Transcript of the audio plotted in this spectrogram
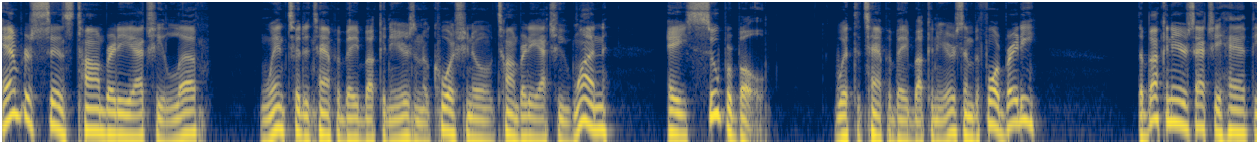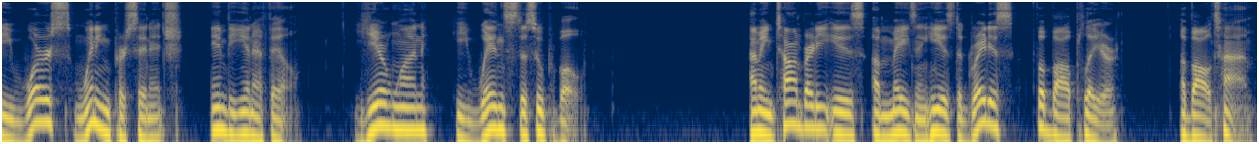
Ever since Tom Brady actually left, went to the Tampa Bay Buccaneers, and of course, you know, Tom Brady actually won a Super Bowl with the Tampa Bay Buccaneers. And before Brady, the Buccaneers actually had the worst winning percentage in the NFL. Year one, he wins the Super Bowl. I mean, Tom Brady is amazing. He is the greatest football player of all time.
